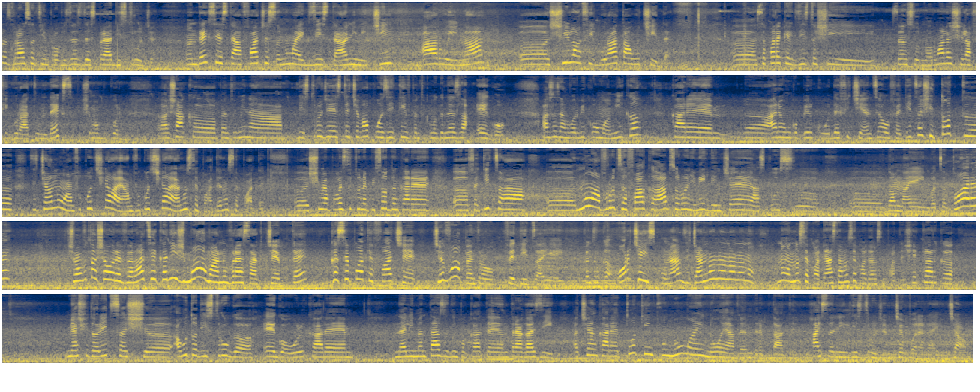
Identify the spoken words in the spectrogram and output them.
Astăzi vreau să-ți improvizez despre a distruge. În Dex este a face să nu mai existe, a nimici, a ruina uh, și la figurat a ucide. Uh, se pare că există și sensuri normale și la figurat în Dex și mă bucur. Așa că pentru mine a distruge este ceva pozitiv pentru că mă gândesc la ego. Astăzi am vorbit cu o mămică care uh, are un copil cu deficiențe, o fetiță și tot uh, zicea nu, am făcut și aia, am făcut și aia, nu se poate, nu se poate. Uh, și mi-a povestit un episod în care fetița nu a vrut să facă absolut nimic din ce a spus doamna ei învățătoare și am avut așa o revelație că nici mama nu vrea să accepte că se poate face ceva pentru fetița ei. Pentru că orice îi spuneam, zicea, nu, nu, nu, nu, nu, nu, nu se poate, asta nu se poate, nu se poate. Și e clar că mi-aș fi dorit să-și uh, autodistrugă ego-ul care ne alimentează, din păcate, întreaga zi. Aceea în care tot timpul numai noi avem dreptate. Hai să ne-l distrugem. Ce părere ai? Ceau!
